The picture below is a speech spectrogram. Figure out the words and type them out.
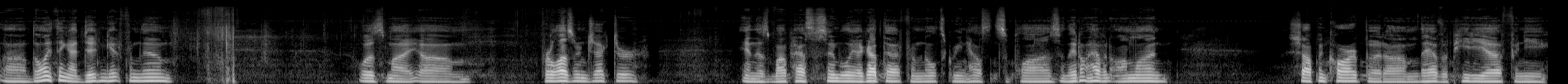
Uh, the only thing I didn't get from them was my um, fertilizer injector and this bypass assembly. I got that from Nolt's Greenhouse and Supplies, and they don't have an online shopping cart, but um, they have a PDF, and you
